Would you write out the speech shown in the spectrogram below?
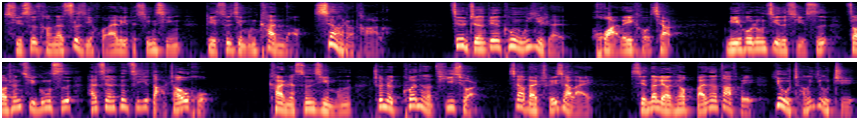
许思躺在自己怀里的情形给孙景萌看到，吓着他了。见枕边空无一人，缓了一口气儿。迷糊中记得许思早晨去公司还进来跟自己打招呼，看着孙静萌穿着宽大的 T 恤。下摆垂下来，显得两条白嫩大腿又长又直。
